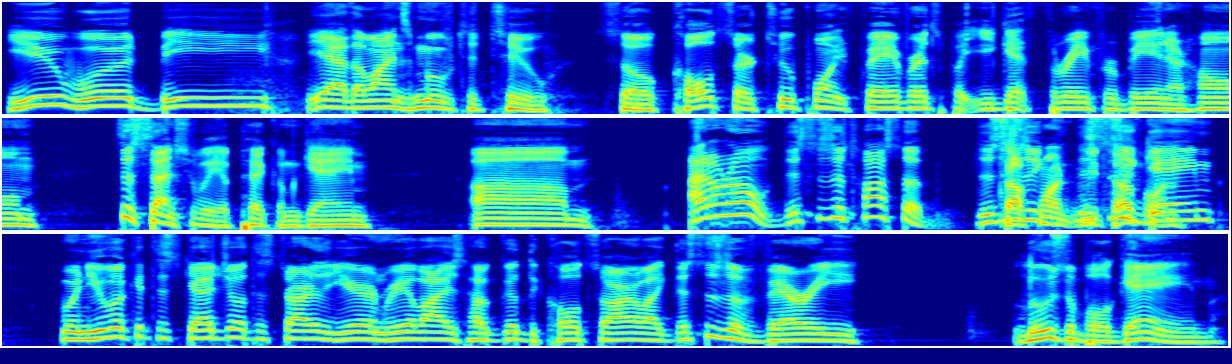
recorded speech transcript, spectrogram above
You would be, yeah, the line's moved to two. So Colts are two point favorites, but you get three for being at home. It's essentially a pick 'em game. Um, I don't know. This is a toss up. This Tough is a, one. This is a tough one. When you look at the schedule at the start of the year and realize how good the Colts are. Like this is a very losable game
